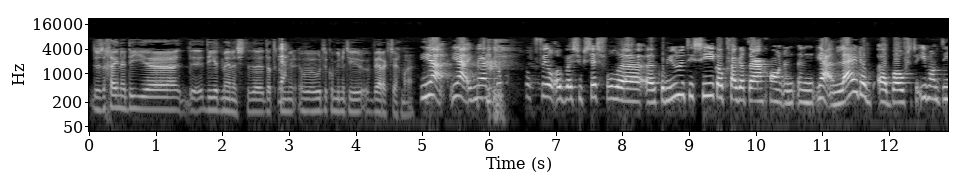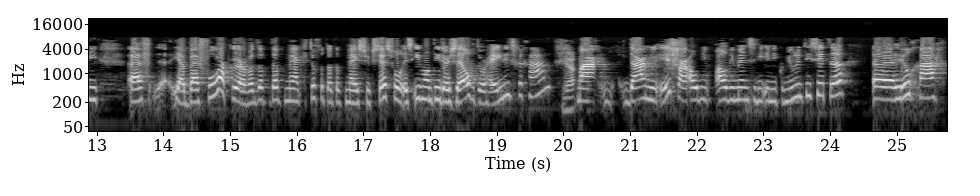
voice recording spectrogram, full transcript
dus degene die, uh, die, het managt, de, dat hoe de community werkt, zeg maar. Ja, ja ik merk toch, toch veel, ook bij succesvolle uh, communities zie ik ook vaak dat daar gewoon een, een, ja, een leider boven zit. Iemand die ja, bij voorkeur, want dat, dat merk je toch dat dat het meest succesvol is. Iemand die er zelf doorheen is gegaan, ja. maar daar nu is, waar al die, al die mensen die in die community zitten, heel graag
